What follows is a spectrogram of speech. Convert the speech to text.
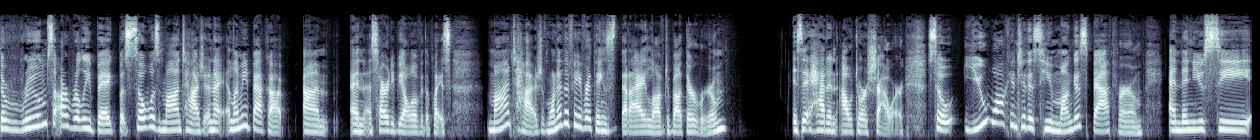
The rooms are really big, but so was Montage. And, I, let me back up. Um, and sorry to be all over the place. Montage. One of the favorite things that I loved about their room is it had an outdoor shower. So you walk into this humongous bathroom and then you see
